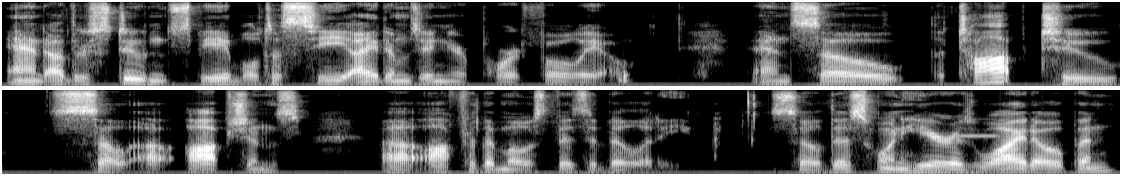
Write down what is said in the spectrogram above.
and other students be able to see items in your portfolio. And so the top two uh, options uh, offer the most visibility. So this one here is wide open,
